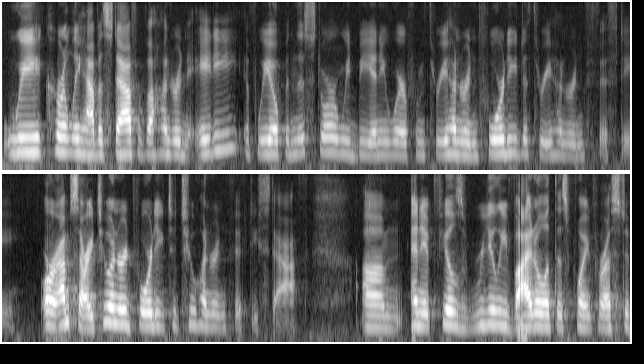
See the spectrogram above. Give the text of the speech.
We currently have a staff of 180. If we open this store, we'd be anywhere from 340 to 350, or I'm sorry, 240 to 250 staff. Um, and it feels really vital at this point for us to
